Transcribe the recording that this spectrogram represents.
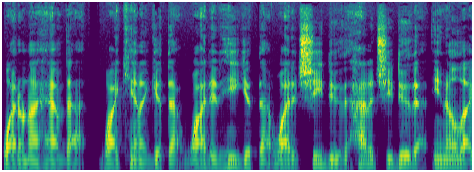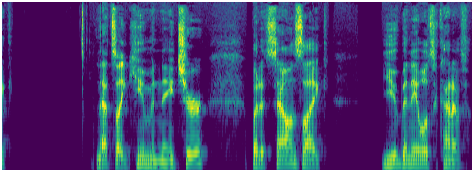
why don't I have that? Why can't I get that? Why did he get that? Why did she do that? How did she do that? You know, like that's like human nature, but it sounds like you've been able to kind of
